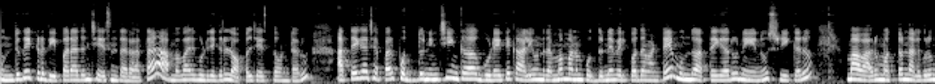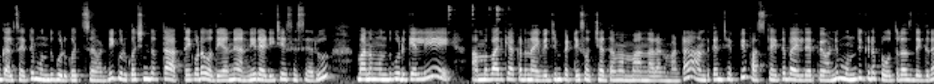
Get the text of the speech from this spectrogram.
ముందుగా ఇక్కడ దీపారాధన చేసిన తర్వాత అమ్మవారి గుడి దగ్గర లోపల చేస్తూ ఉంటారు. అత్తయ్య గారు చెప్పారు పొద్దు నుంచి ఇంకా గుడి అయితే ఖాళీ ఉండదమ్మా మనం పొద్దున్నే వెళ్ళిపోదామంటే ముందు అత్తయ్య గారు నేను శ్రీకరు మా వారు మొత్తం నలుగురం కలిసి అయితే ముందు గుడికి వచ్చామండి గుడికి వచ్చిన తర్వాత అత్తయ్య కూడా ఉదయాన్నే అన్నీ రెడీ చేసేసారు. మనం ముందు గుడికి వెళ్ళి అమ్మవారికి అక్కడ నైవేద్యం పెట్టేసి వచ్చేద్దాం అమ్మ అన్నారనమాట. అందుకని చెప్పి ఫస్ట్ అయితే బయలుదేరిపోయామండి. ముందు ఇక్కడ ప్రోతురాజు దగ్గర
